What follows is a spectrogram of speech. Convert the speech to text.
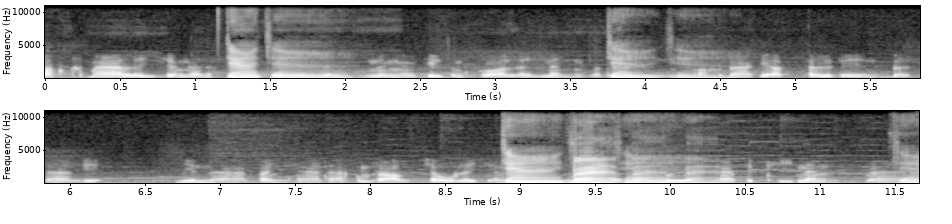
អត់ក្បាលអីអញ្ចឹងណាចាចាហ្នឹងគេសម្គាល់ហើយហ្នឹងបើចាថាចាធម្មតាគេអត់ធ្វើទេដោយសារវាមានអាបញ្ហាថាកម្រោចចូលអីចឹងចាបាទចាបាទធ្វើបាទអាពិធីហ្នឹងបាទចា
